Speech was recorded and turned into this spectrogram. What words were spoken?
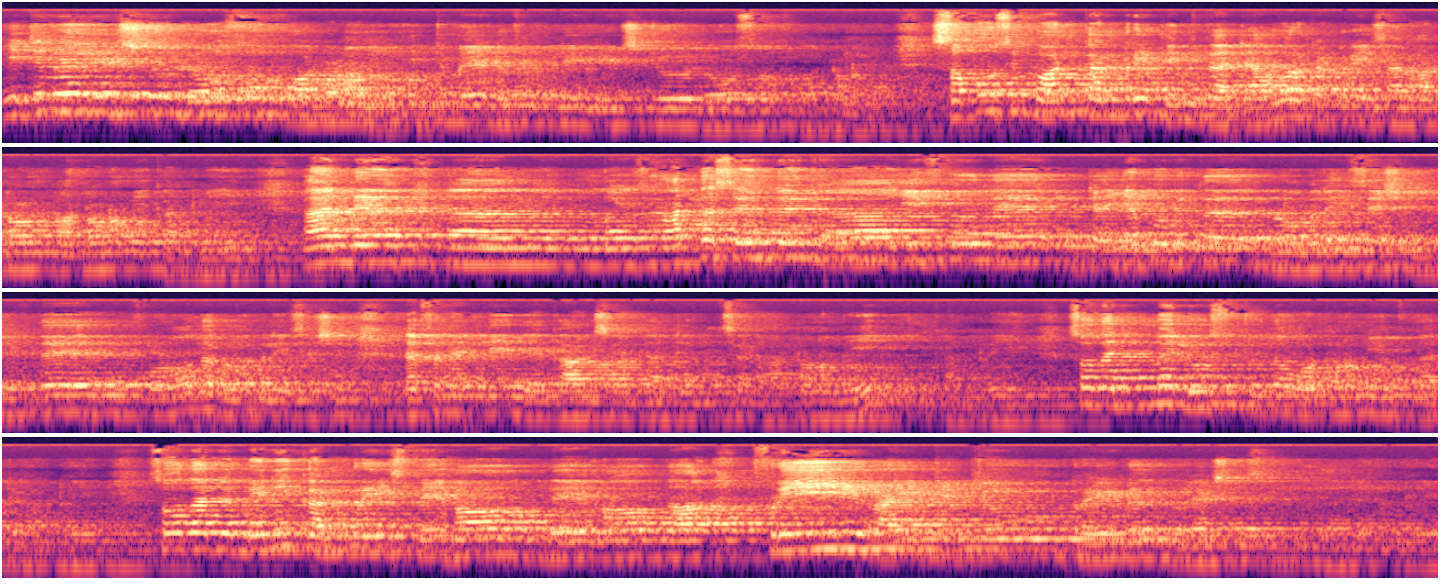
It may lead to loss of autonomy. It may definitely lead to loss of autonomy. Suppose if one country thinks that our country is an auto- autonomy country, and uh, um, at the same time, uh, if they tie up with the globalization, if they follow the globalization, definitely they can't say that it's an autonomy country. so that it may lose to the autonomy of that country. So that many countries they have they have the free right to trade relations with that country.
